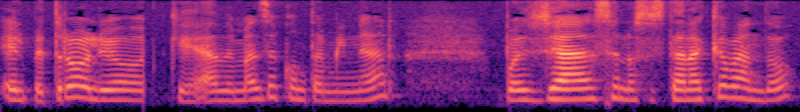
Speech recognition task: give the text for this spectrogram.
el petróleo, que además de contaminar, pues ya se nos están acabando.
